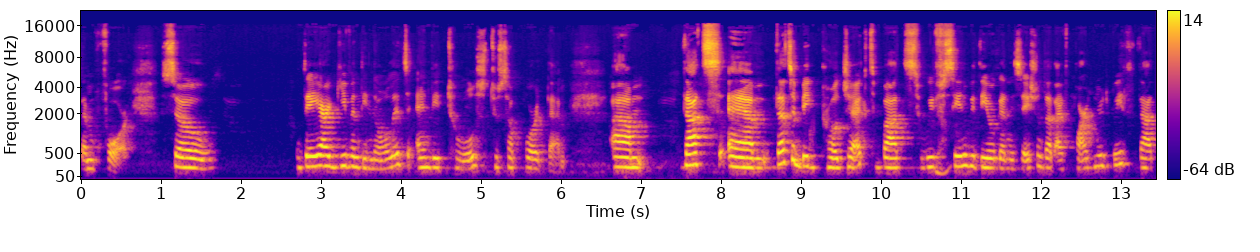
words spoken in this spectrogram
them for. So they are given the knowledge and the tools to support them. Um, that's um, that's a big project, but we've seen with the organization that I've partnered with that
